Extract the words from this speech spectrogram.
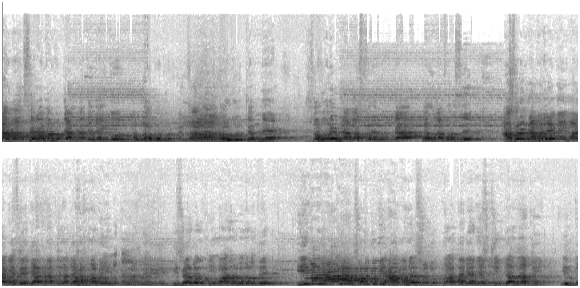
আমল ছাড়া মানুষ জান্নাতে যাইবো, আল্লাহ বলবেন কেমনে? নামাজ পড়ে লোকটা কল্লা পড়ছে। আসরের নামাজ রেখে মারা গেছে, জান্নাতে না জাহান্নামে? কিসের ইমানের বদলতে। ইমান আনার পরে যদি আমলের সুযোগ না থাকে, নিশ্চিত জান্নাতি। কিন্তু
